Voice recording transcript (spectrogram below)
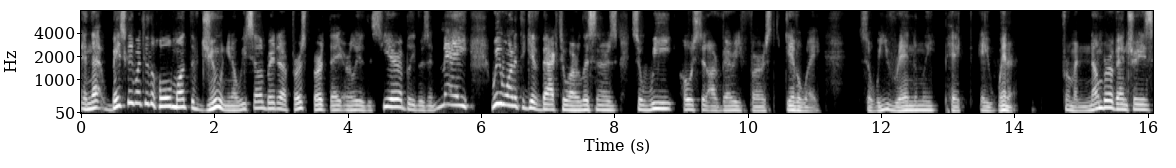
and that basically went through the whole month of June. You know, we celebrated our first birthday earlier this year. I believe it was in May. We wanted to give back to our listeners, so we hosted our very first giveaway. So we randomly picked a winner. from a number of entries,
